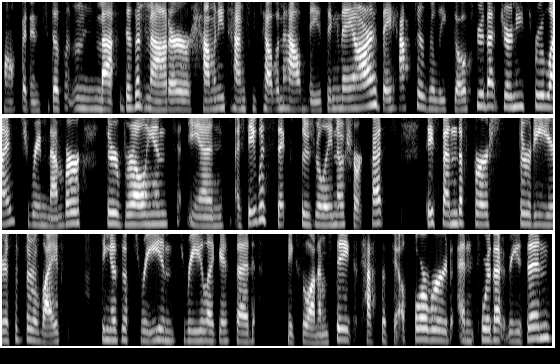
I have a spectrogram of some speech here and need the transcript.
confidence. It doesn't ma- doesn't matter how many times you tell them how amazing they are they have to really go through that journey through life to remember their brilliance. And i say with six there's really no shortcuts. They spend the first 30 years of their life acting as a three and three like i said makes a lot of mistakes, has to fail forward. And for that reason,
